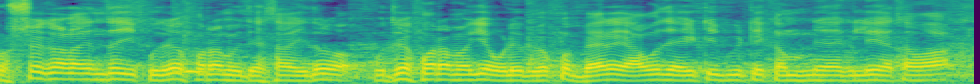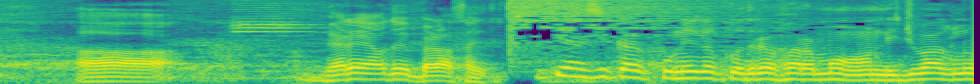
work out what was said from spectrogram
ವರ್ಷಗಳಿಂದ ಈ ಕುದುರೆ ಫಾರಮ್ ಇದೆ ಸಹ ಇದು ಕುದುರೆ ಫಾರಂಗೆ ಉಳಿಬೇಕು. ಬೇರೆ ಯಾವುದೇ I T B T company ಆಗಲಿ ಅಥವಾ ಬೇರೆ ಯಾವುದೇ ಬೇಡ ಸಹ ಇದೆ. ಐತಿಹಾಸಿಕ ಕುಣಿಗಲ್ ಕುದುರೆ ಫಾರಮು ನಿಜವಾಗ್ಲೂ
